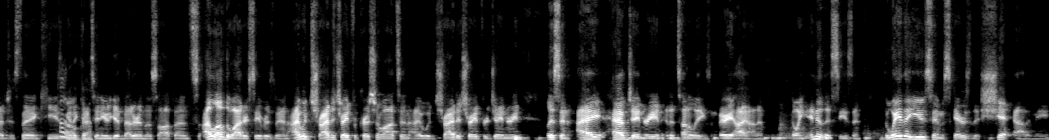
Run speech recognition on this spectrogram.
I just think he's Oh, going to okay. continue to get better in this offense. I love the wide receivers, man. I would try to trade for Christian Watson. I would try to trade for Jayden Reed. Listen, I have Jayden Reed in a ton of leagues. I'm very high on him going into this season. The way they use him scares the shit out of me.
